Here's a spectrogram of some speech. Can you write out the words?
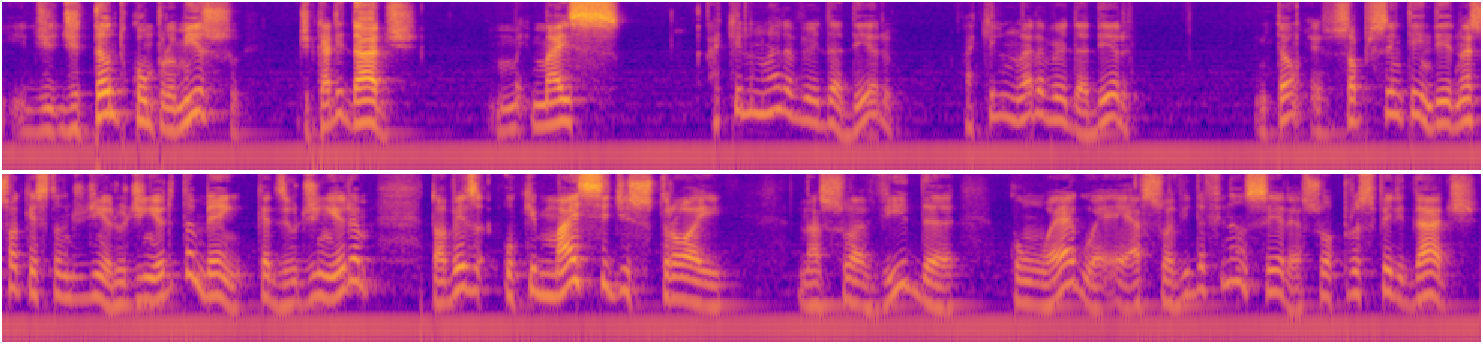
de, de tanto compromisso, de caridade. Mas aquilo não era verdadeiro. Aquilo não era verdadeiro. Então, é só para você entender, não é só questão de dinheiro. O dinheiro também. Quer dizer, o dinheiro é, talvez o que mais se destrói na sua vida com o ego é, é a sua vida financeira, é a sua prosperidade.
